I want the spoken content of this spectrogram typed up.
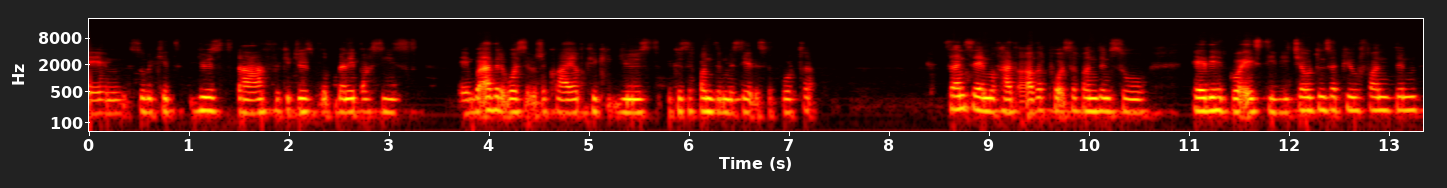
um, so we could use staff, we could use minibuses, um, whatever it was that was required could get used because the funding was there to support it. Since then, we've had other pots of funding. So Terry had got STV Children's Appeal funding.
